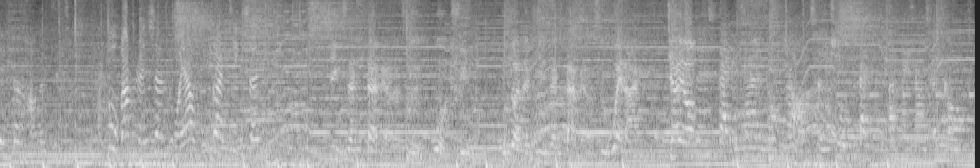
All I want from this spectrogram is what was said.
见更好的自己。富邦人生，我要不断晋升。晋升代表的是过去，不断的晋升代表的是未来，加油！真是带给家人荣耀，成就是带给你们迈向成功。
